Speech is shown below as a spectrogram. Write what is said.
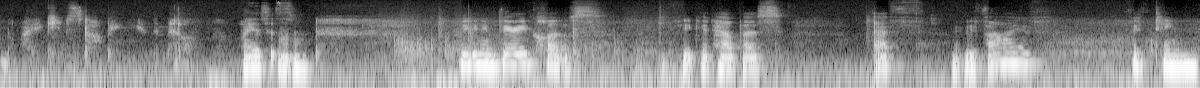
Don't know why it keeps stopping in the middle. Why is it? Mm-mm. You're getting very close. If you could help us, F, maybe 5, 15.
